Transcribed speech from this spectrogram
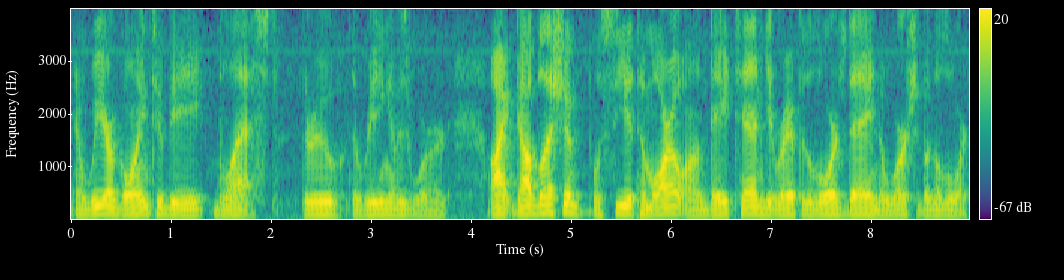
and we are going to be blessed through the reading of His Word. All right, God bless you. We'll see you tomorrow on day 10. Get ready for the Lord's Day and the worship of the Lord.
